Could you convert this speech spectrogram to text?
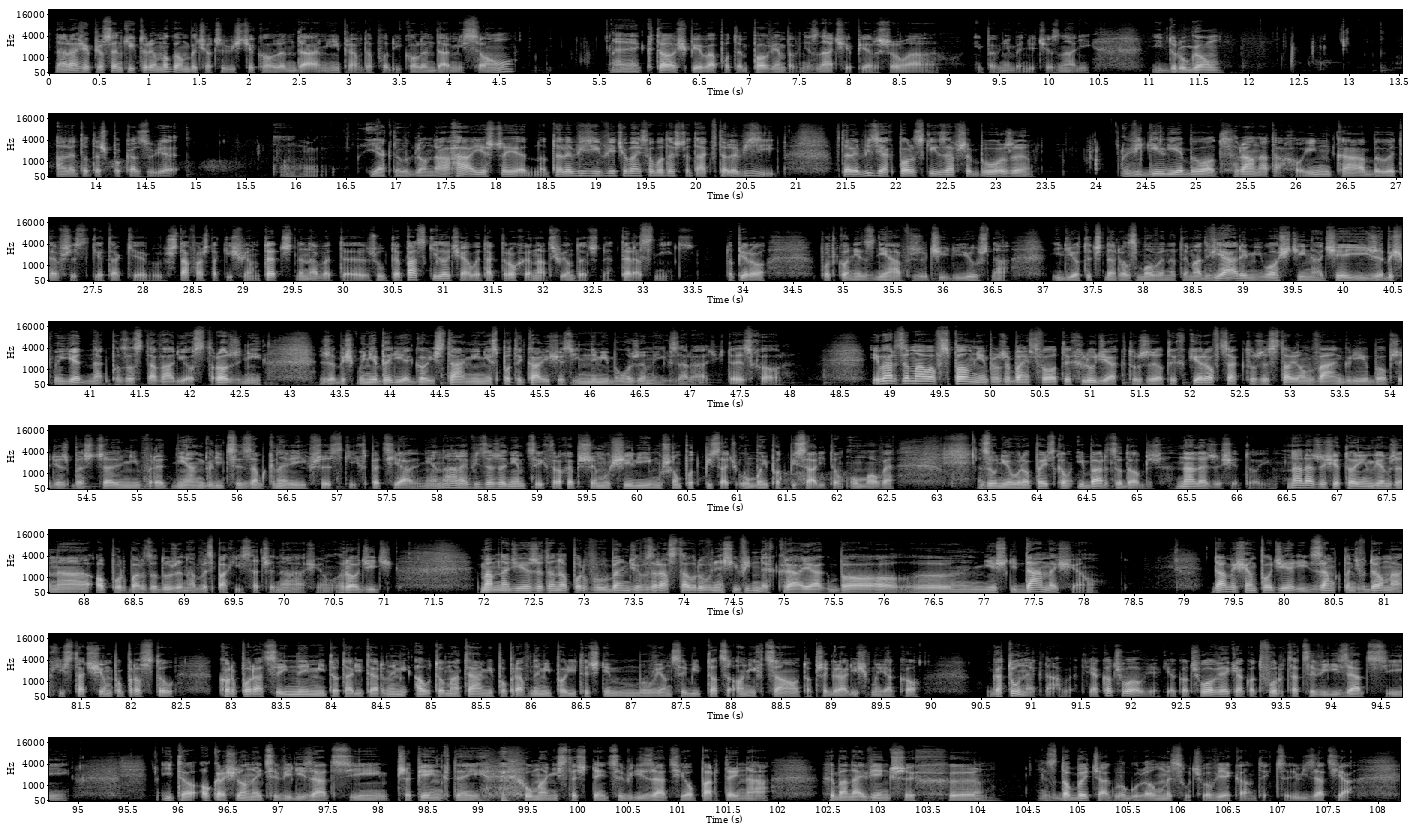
na razie piosenki, które mogą być oczywiście kolendami, prawdopodobnie kolendami są. E, kto śpiewa, potem powiem, pewnie znacie pierwszą, a i pewnie będziecie znali i drugą. Ale to też pokazuje, jak to wygląda. Aha, jeszcze jedno. Telewizji, wiecie Państwo, bo to jeszcze tak, w telewizji, w telewizjach polskich zawsze było, że Wigilię było od rana ta choinka, były te wszystkie takie, sztafaż taki świąteczny, nawet te żółte paski leciały tak trochę nadświąteczne. Teraz nic. Dopiero pod koniec dnia wrzucili już na idiotyczne rozmowy na temat wiary, miłości i nadziei, żebyśmy jednak pozostawali ostrożni, żebyśmy nie byli egoistami, nie spotykali się z innymi, bo możemy ich zarazić. To jest chore. I bardzo mało wspomnień, proszę Państwa, o tych ludziach, którzy, o tych kierowcach, którzy stoją w Anglii, bo przecież bezczelni, wredni Anglicy zamknęli ich wszystkich specjalnie. No ale widzę, że Niemcy ich trochę przymusili i muszą podpisać umowę i podpisali tą umowę z Unią Europejską i bardzo dobrze. Należy się to im. Należy się to im. Wiem, że na opór bardzo duży na wyspach i zaczyna się rodzić. Mam nadzieję, że ten opór będzie wzrastał również i w innych krajach, bo yy, jeśli damy się damy się podzielić, zamknąć w domach i stać się po prostu korporacyjnymi, totalitarnymi automatami, poprawnymi politycznie mówiącymi to, co oni chcą, to przegraliśmy jako gatunek nawet, jako człowiek, jako człowiek, jako twórca cywilizacji i to określonej cywilizacji, przepięknej, humanistycznej cywilizacji opartej na chyba największych y, zdobyczach w ogóle umysłu człowieka, tej cywilizacja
